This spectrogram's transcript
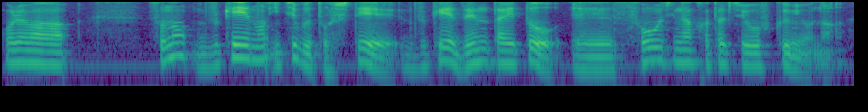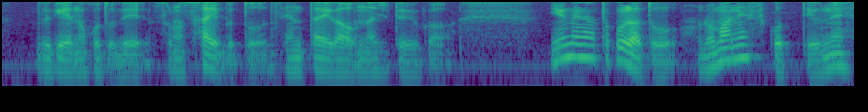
これは、その図形の一部として図形全体と、えー相似な形を含むような図形のことでその細部と全体が同じというか有名なところだとロマネスコっていうね、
